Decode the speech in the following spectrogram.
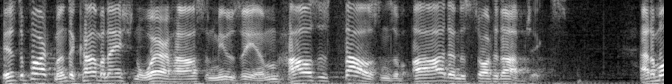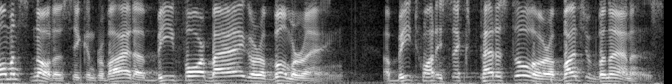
His department, a combination warehouse and museum, houses thousands of odd and assorted objects. At a moment's notice, he can provide a B4 bag or a boomerang, a B26 pedestal or a bunch of bananas,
